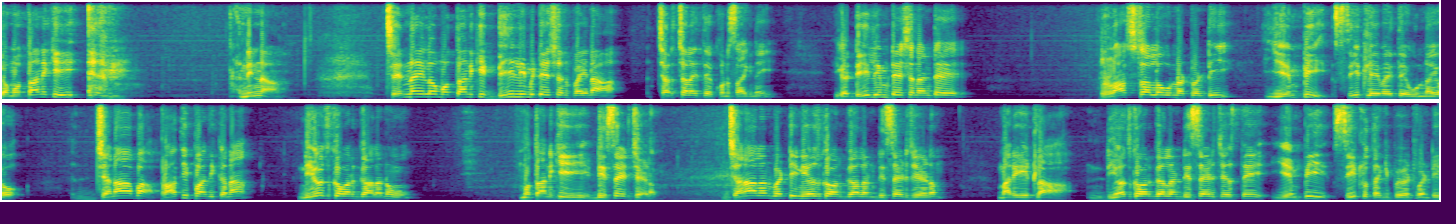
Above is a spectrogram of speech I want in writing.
ఇక మొత్తానికి నిన్న చెన్నైలో మొత్తానికి డీలిమిటేషన్ పైన చర్చలు అయితే కొనసాగినాయి. ఇక డీలిమిటేషన్ అంటే రాష్ట్రాల్లో ఉన్నటువంటి ఎంపీ సీట్లు ఏవైతే ఉన్నాయో జనాభా ప్రాతిపాదికన నియోజకవర్గాలను మొత్తానికి డిసైడ్ చేయడం. జనాలను బట్టి నియోజకవర్గాలను డిసైడ్ చేయడం మరి ఇట్లా నియోజకవర్గాలను డిసైడ్ చేస్తే ఎంపీ సీట్లు తగ్గిపోయేటువంటి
